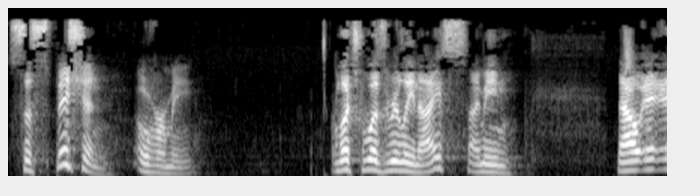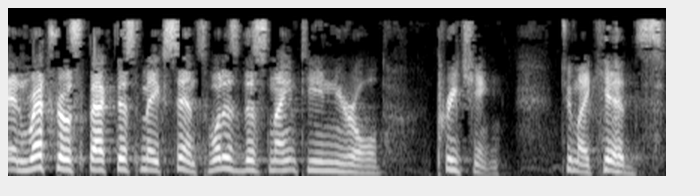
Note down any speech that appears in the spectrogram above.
suspicion over me which was really nice. I mean, now in retrospect, this makes sense. What is this 19 year old preaching to my kids?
